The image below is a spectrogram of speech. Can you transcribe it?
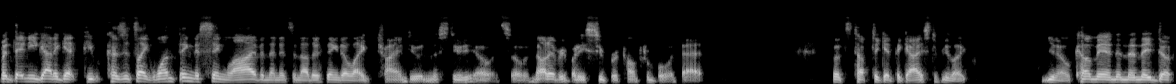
But then you got to get people because it's like one thing to sing live, and then it's another thing to like try and do it in the studio. And so not everybody's super comfortable with that. So it's tough to get the guys to be like, you know, come in and then they don't.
